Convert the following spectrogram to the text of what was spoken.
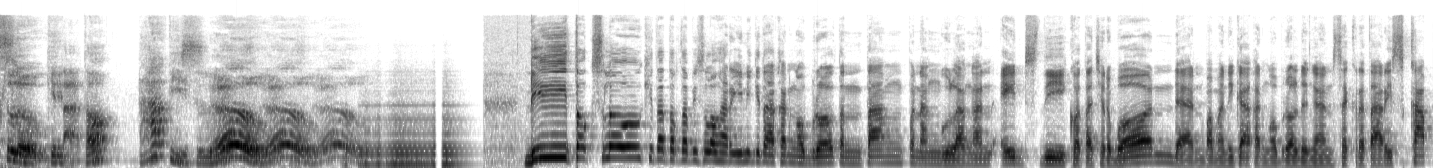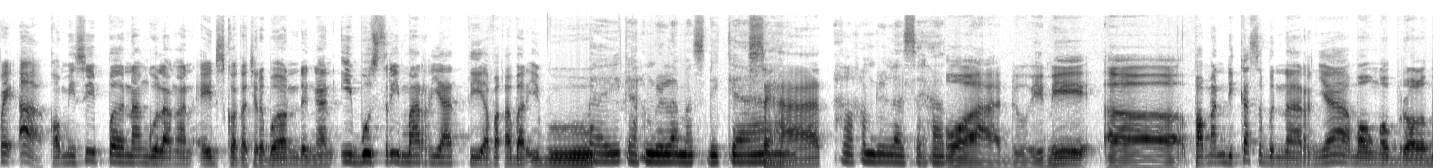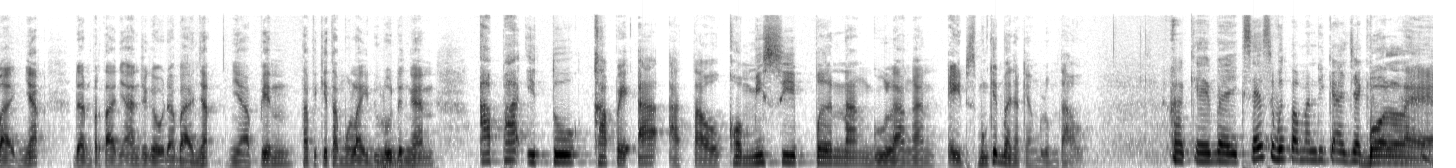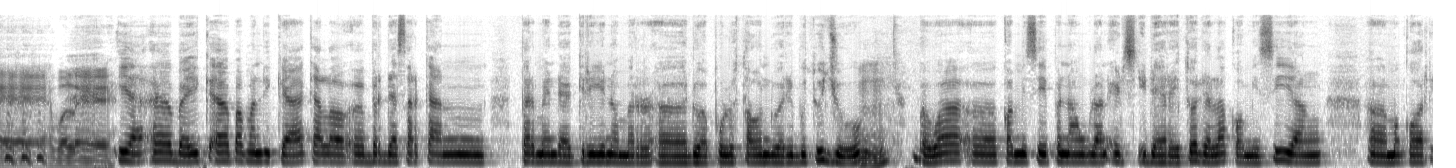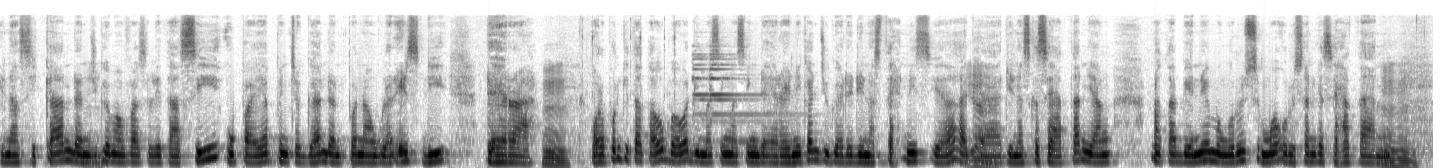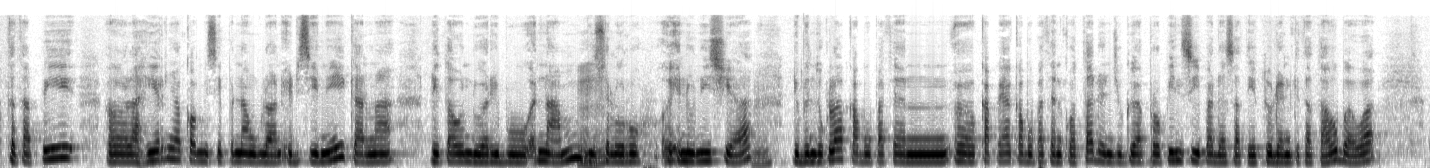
slow. Kita talk tapi slow. Di Talk Slow, kita talk tapi slow hari ini kita akan ngobrol tentang penanggulangan AIDS di Kota Cirebon dan Pak Mandika akan ngobrol dengan Sekretaris KPA Komisi Penanggulangan AIDS Kota Cirebon dengan Ibu Sri Mariati. Apa kabar Ibu? Baik, alhamdulillah Mas Dika. Sehat? Alhamdulillah sehat. Waduh, ini uh, Pak Mandika sebenarnya mau ngobrol banyak dan pertanyaan juga udah banyak nyiapin, tapi kita mulai dulu dengan apa itu KPA atau Komisi Penanggulangan AIDS? Mungkin banyak yang belum tahu. Oke baik, saya sebut Pak Mandika aja. Kan? Boleh, boleh. Ya eh, baik eh, Pak Mandika, kalau eh, berdasarkan Permendagri nomor eh, 20 tahun 2007 mm -hmm. bahwa eh, Komisi Penanggulangan AIDS di daerah itu adalah komisi yang uh, mengkoordinasikan dan hmm. juga memfasilitasi upaya pencegahan dan penanggulangan AIDS di daerah. Hmm. Walaupun kita tahu bahwa di masing-masing daerah ini kan juga ada dinas teknis ya, ada yeah. dinas kesehatan yang notabene mengurus semua urusan kesehatan. Hmm. Tetapi uh, lahirnya Komisi Penanggulangan AIDS ini karena di tahun 2006 hmm. di seluruh uh, Indonesia hmm. dibentuklah kabupaten uh, KPA kabupaten kota dan juga provinsi pada saat itu dan kita tahu bahwa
